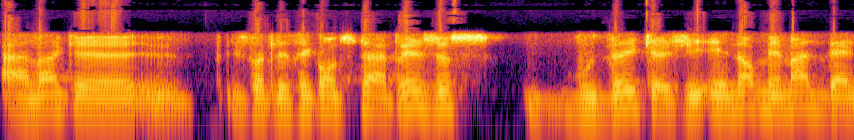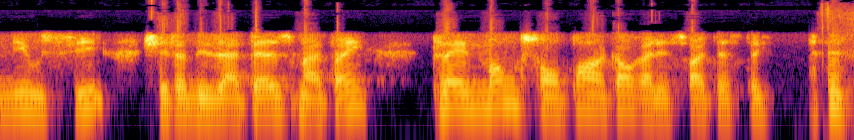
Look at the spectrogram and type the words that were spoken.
avant que je vais te laisser continuer après, juste vous dire que j'ai énormément d'amis aussi. J'ai fait des appels ce matin. Plein de monde qui sont pas encore allés se faire tester.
